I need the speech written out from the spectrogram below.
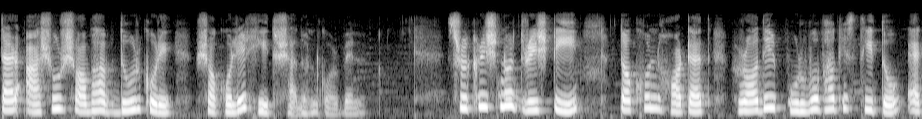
তার আসুর স্বভাব দূর করে সকলের হিত সাধন করবেন। শ্রীকৃষ্ণর দৃষ্টি তখন হঠাৎ হ্রদের পূর্বভাগে স্থিত এক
